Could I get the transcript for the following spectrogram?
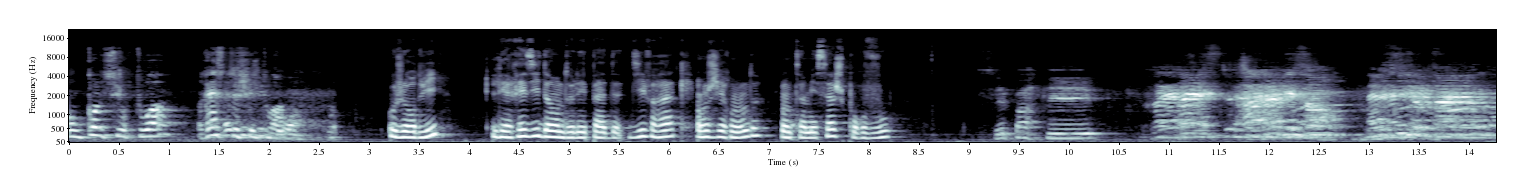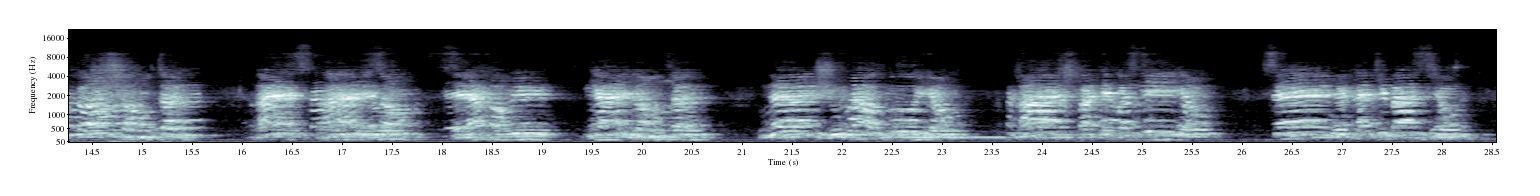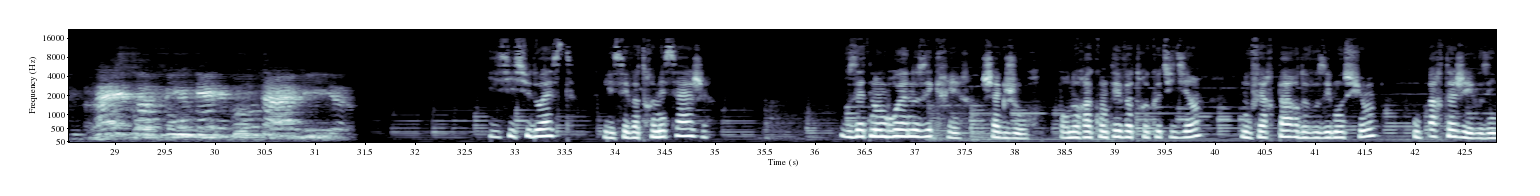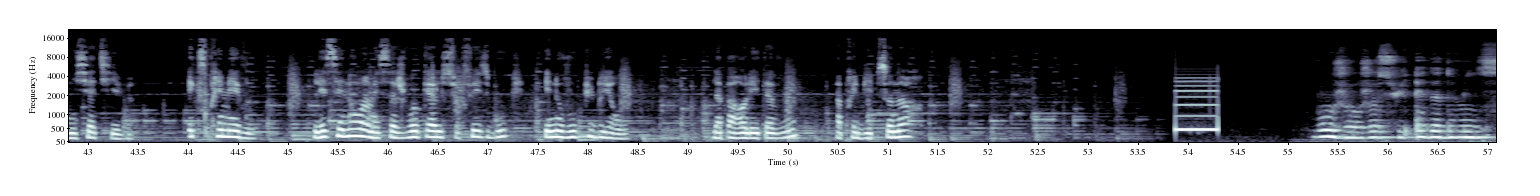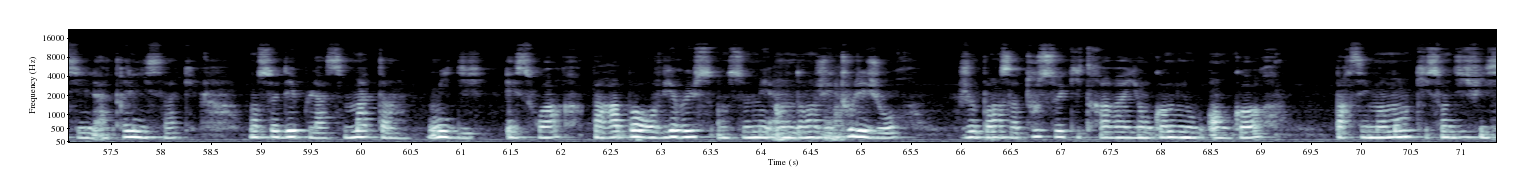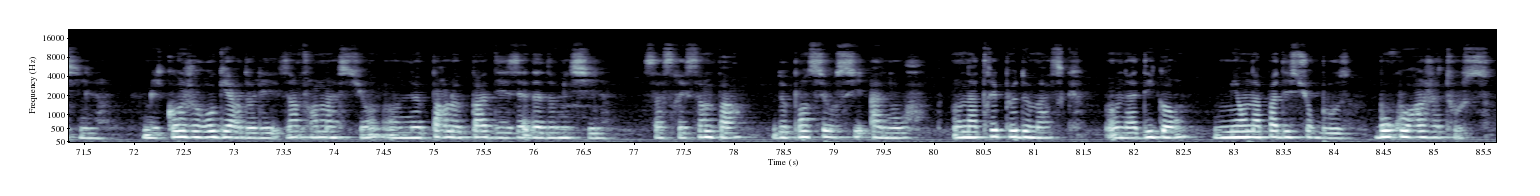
On compte sur toi, reste, chez, toi. Aujourd'hui, les résidents de l'EHPAD d'Ivrac en Gironde ont un message pour vous. C'est parti. Reste à la maison, même si le train Ici Sud-Ouest, laissez votre message. Vous êtes nombreux à nous écrire chaque jour pour nous raconter votre quotidien, nous faire part de vos émotions ou partager vos initiatives. Exprimez-vous. Laissez-nous un message vocal sur Facebook et nous vous publierons. La parole est à vous, après le bip sonore. Bonjour, je suis aide à domicile à Trélissac. On se déplace matin, midi et soir. Par rapport au virus, on se met en danger tous les jours. Je pense à tous ceux qui travaillent comme nous encore par ces moments qui sont difficiles. Mais quand je regarde les informations, on ne parle pas des aides à domicile. Ça serait sympa de penser aussi à nous. On a très peu de masques, on a des gants, mais on n'a pas des surblouses. Bon courage à tous.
